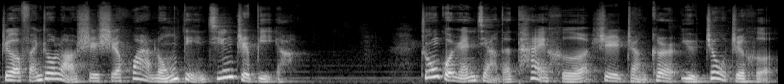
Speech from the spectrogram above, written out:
这樊州老师是画龙点睛之笔啊！中国人讲的太和是整个宇宙之和，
